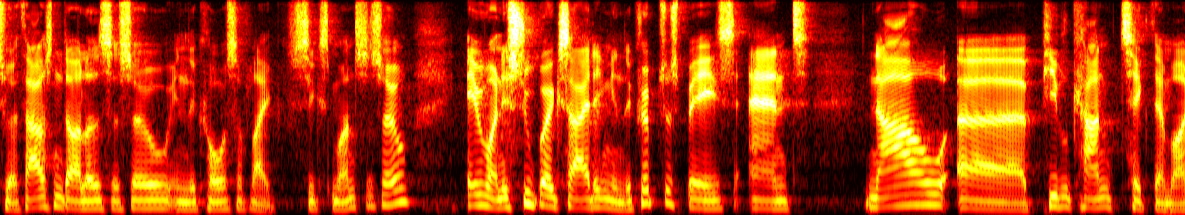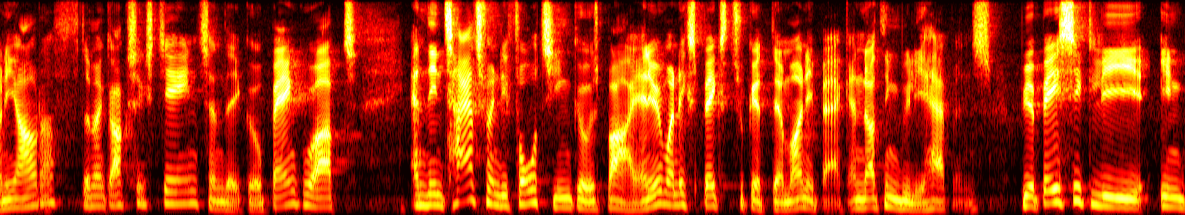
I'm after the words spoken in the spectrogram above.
to $1,000 or so in the course of like six months or so. Everyone is super exciting in the crypto space. And now uh, people can't take their money out of the Mt. Gox exchange and they go bankrupt. And the entire 2014 goes by, and everyone expects to get their money back, and nothing really happens. We are basically in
